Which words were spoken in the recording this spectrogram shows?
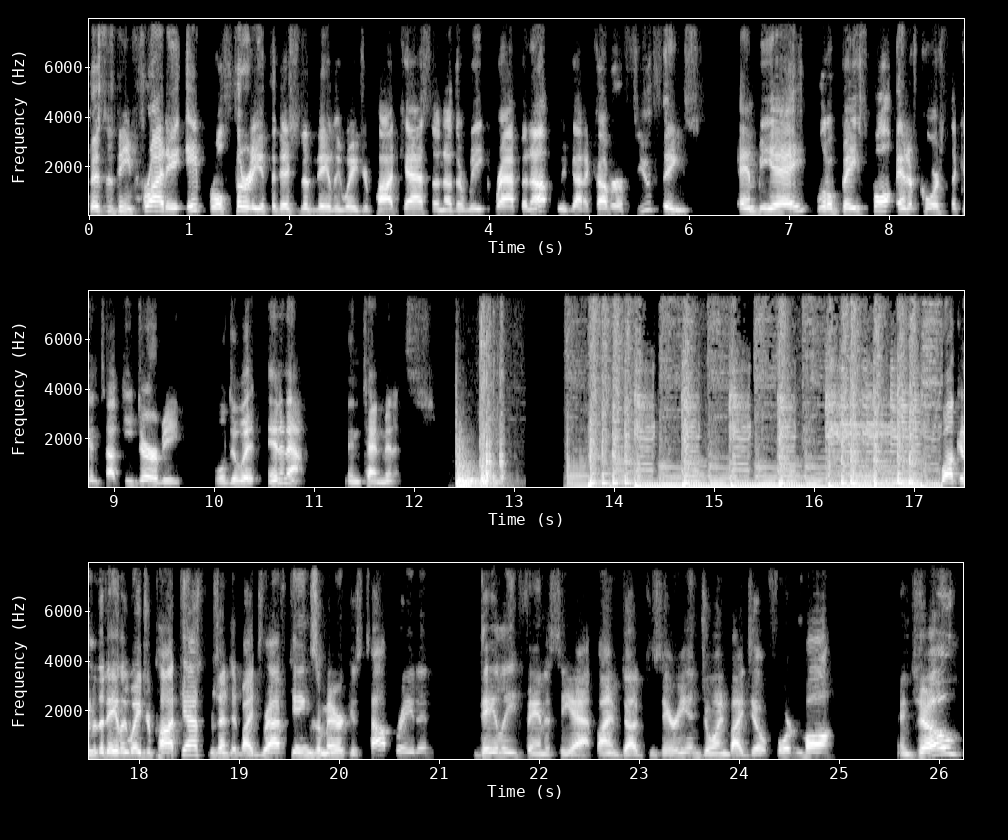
This is the Friday, April 30th edition of the Daily Wager podcast. Another week wrapping up. We've got to cover a few things NBA, a little baseball, and of course, the Kentucky Derby. We'll do it in and out in 10 minutes. Welcome to the Daily Wager podcast presented by DraftKings, America's top rated daily fantasy app. I'm Doug Kezirian, joined by Joe Fortenbaugh. And Joe,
